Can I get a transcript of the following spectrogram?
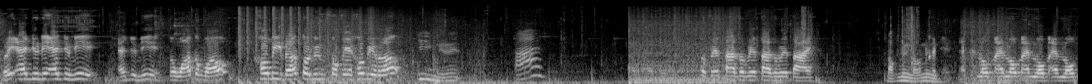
เฮ้ยแอดอยู่นี่แอดอยู่นี่แอดอยู่นี่ตัวว้าวตัวว้าวเข้าบีบแล้วตัวหนึ่งตัวเฟยเข้าบีบแล้วยิงอยู่นี่อะตัวเฟยตายตัวเฟยตายตัวเฟยตายล็อกหนึ่งล็อกหนึ่งแอดลมแอดลมแอดลมแอดลม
